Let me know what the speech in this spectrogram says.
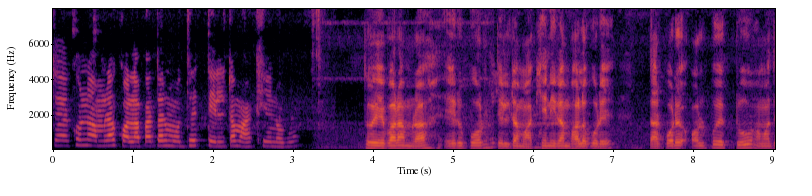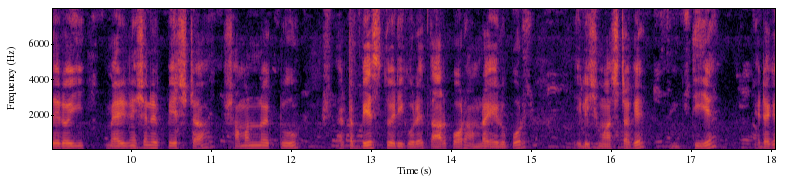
তো এখন আমরা কলা পাতার মধ্যে তেলটা মাখিয়ে নেব। তো এবার আমরা এর উপর তেলটা মাখিয়ে নিলাম ভালো করে। তারপরে অল্প একটু আমাদের ওই ম্যারিনেশনের পেস্টটা, সামান্য একটু একটা বেস তৈরি করে তারপর আমরা এর উপর ইলিশ মাছটাকে দিয়ে এটাকে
